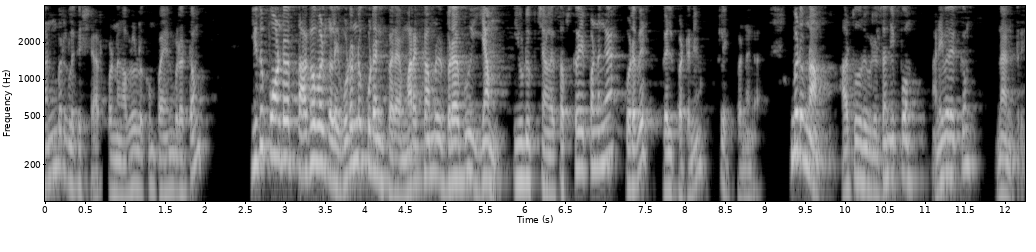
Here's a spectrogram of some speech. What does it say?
நண்பர்களுக்கு ஷேர் பண்ணுங்கள் அவர்களுக்கும் பயன்படட்டும். இது போன்ற தகவல்களை உடனுக்குடன் பெற மறக்காமல் பிரபு எம் யூடியூப் சேனலை சப்ஸ்கிரைப் பண்ணுங்க. கூடவே பெல் பட்டனையும் கிளிக் பண்ணுங்க. மீண்டும் நாம் அடுத்த ஒரு வீடியோ சந்திப்போம். அனைவருக்கும் நன்றி.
